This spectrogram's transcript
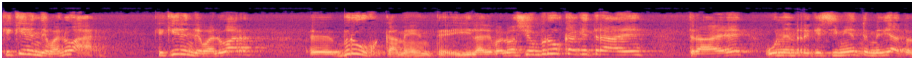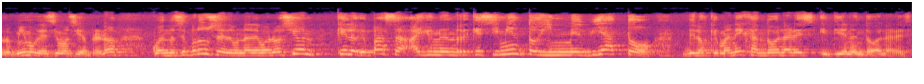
que quieren devaluar, que quieren devaluar eh, bruscamente. Y la devaluación brusca que trae, trae un enriquecimiento inmediato, lo mismo que decimos siempre, ¿no? Cuando se produce una devaluación, ¿qué es lo que pasa? Hay un enriquecimiento inmediato de los que manejan dólares y tienen dólares.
